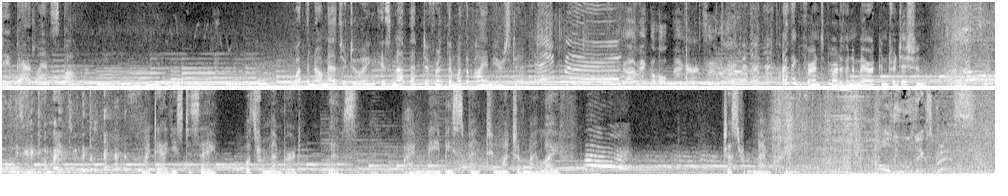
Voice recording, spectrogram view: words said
to Badlands Spa. What the nomads are doing is not that different than what the pioneers did. Hey, Fern! Gotta make the hole bigger. So the rest I think Fern's part of an American tradition. Oh, he's gonna come right through the glass. My dad used to say, What's remembered lives. I maybe spent too much of my life just remembering. Hollywood Express.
